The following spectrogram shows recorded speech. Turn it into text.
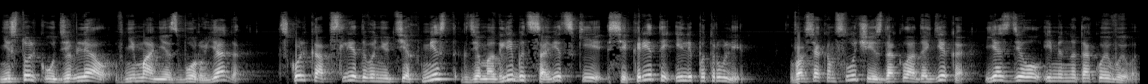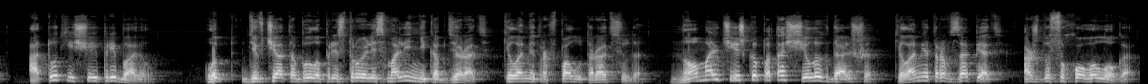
не столько удивлял внимание сбору ягод, сколько обследованию тех мест, где могли быть советские секреты или патрули. Во всяком случае, из доклада Гека я сделал именно такой вывод. А тот еще и прибавил. Вот девчата было пристроились малинник обдирать, километров полутора отсюда. Но мальчишка потащил их дальше, километров за пять, аж до сухого лога.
